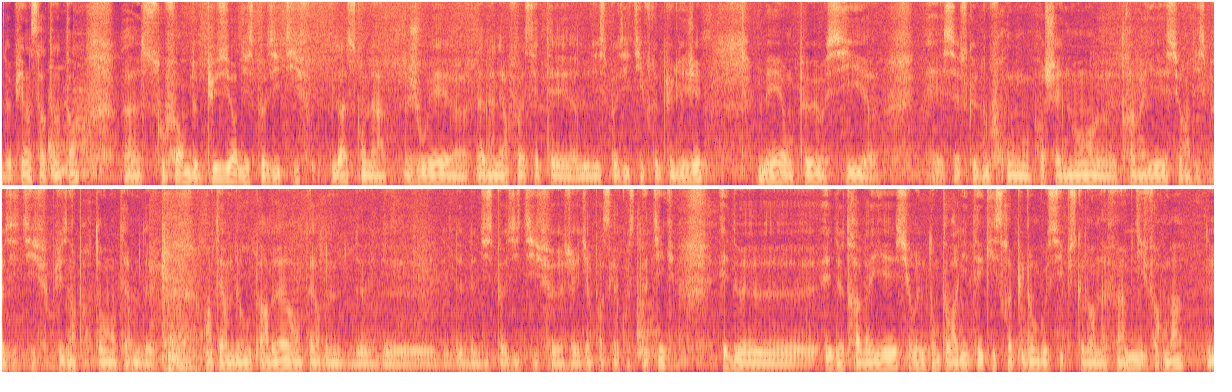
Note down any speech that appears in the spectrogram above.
depuis un certain temps, sous forme de plusieurs dispositifs. Là, ce qu'on a joué la dernière fois, c'était le dispositif le plus léger. Mais on peut aussi, et c'est ce que nous ferons prochainement, travailler sur un dispositif plus important en termes de, en termes de haut-parleurs, en termes de, de, dispositifs, j'allais dire presque acoustiques, et de, et de travailler sur une temporalité qui sera plus longue aussi, puisque là on a fait un petit format de,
